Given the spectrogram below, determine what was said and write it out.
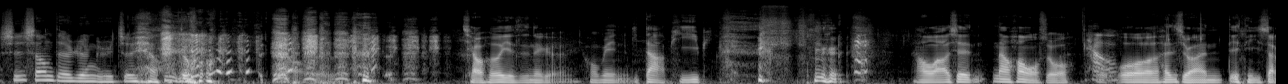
世上的人儿这样多。巧合，巧合也是那个后面一大批评。好，我要先那换我说，好我我很喜欢电梯上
